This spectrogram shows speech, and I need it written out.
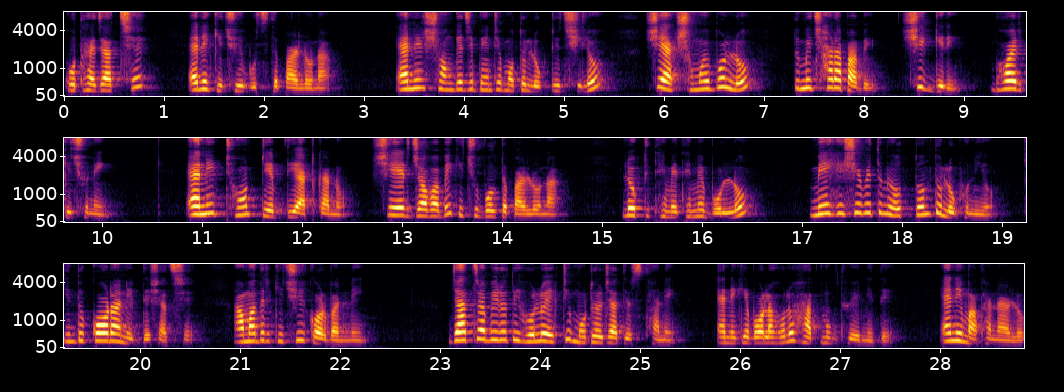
কোথায় যাচ্ছে? অ্যানি কিছুই বুঝতে পারল না। অ্যানির সঙ্গে যে বেঁটে মতো লোকটি ছিল, সে একসময় বলল, তুমি ছাড়া পাবে, শিগগিরই, ভয়ের কিছু নেই। অ্যানির ঠোঁট টেপ দিয়ে আটকানো। সে এর জবাবে কিছু বলতে পারল না। লোকটি থেমে থেমে বলল, মেয়ে হিসেবে তুমি অত্যন্ত লোভনীয়, কিন্তু কড়া নির্দেশ আছে, আমাদের কিছুই করবার নেই। যাত্রা বিরতি হলো একটি মোটেল জাতীয় স্থানে। অ্যানিকে বলা হলো হাত মুখ ধুয়ে নিতে। অ্যানি মাথা নাড়ল,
